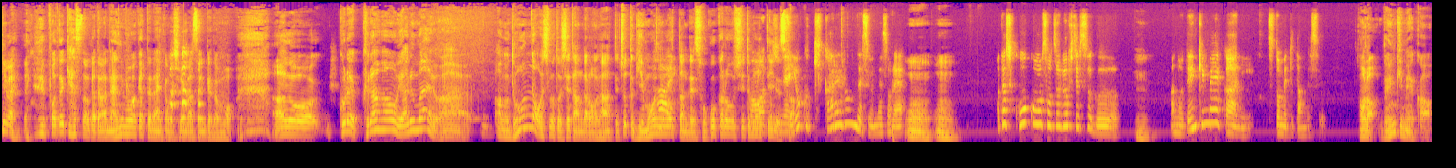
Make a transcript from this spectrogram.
今ね、ポッドキャストの方は何も分かってないかもしれませんけども、あの、これ、クラファンをやる前は、あの、どんなお仕事してたんだろうなってちょっと疑問に思ったんで、そこから教えてもらっていいですか、私ね、よく聞かれるんですよね、それ。うん、うん、私、高校を卒業してすぐ、うん。あの、電機メーカーに勤めてたんですよ。あら、電気メーカー。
